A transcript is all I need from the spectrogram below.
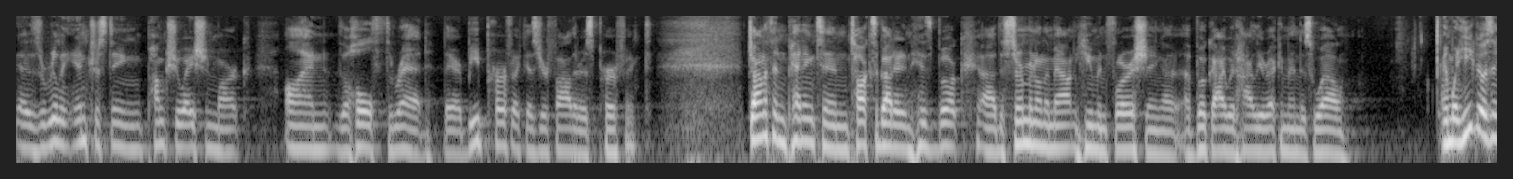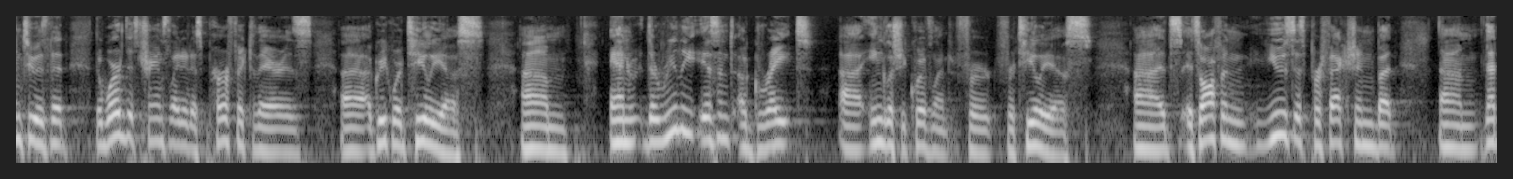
is a really interesting punctuation mark on the whole thread there. Be perfect as your Father is perfect. Jonathan Pennington talks about it in his book, uh, The Sermon on the Mount and Human Flourishing, a, a book I would highly recommend as well. And what he goes into is that the word that's translated as perfect there is uh, a Greek word teleos. Um, and there really isn't a great uh, English equivalent for, for teleos. Uh, it's, it's often used as perfection, but um, that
